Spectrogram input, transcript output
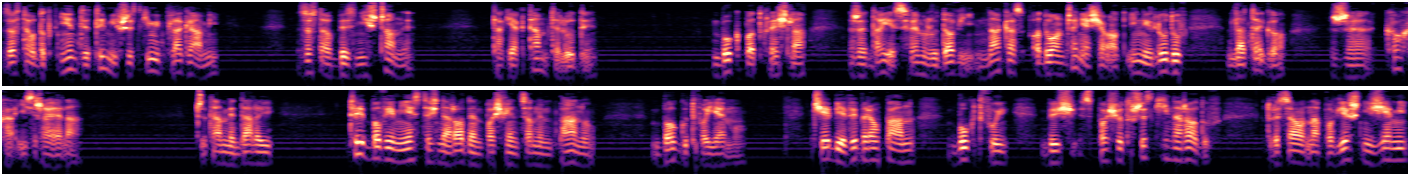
został dotknięty tymi wszystkimi plagami, zostałby zniszczony, tak jak tamte ludy. Bóg podkreśla, że daje swemu ludowi nakaz odłączenia się od innych ludów, dlatego, że kocha Izraela. Czytamy dalej, Ty bowiem jesteś narodem poświęconym Panu, Bogu Twojemu. Ciebie wybrał Pan, Bóg Twój, byś spośród wszystkich narodów, które są na powierzchni ziemi,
